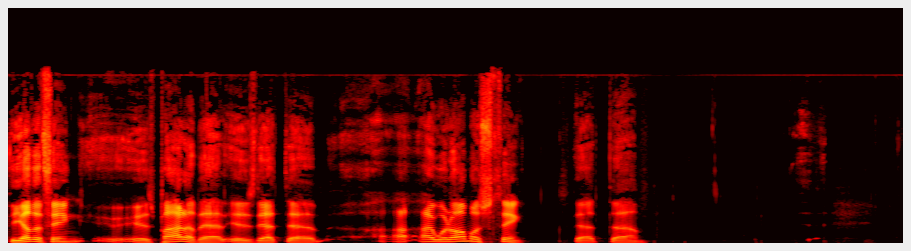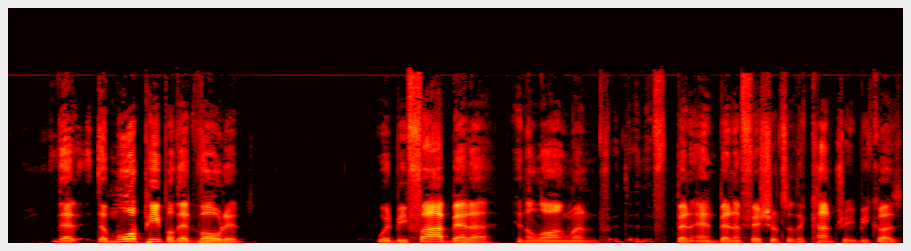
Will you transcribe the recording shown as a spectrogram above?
The other thing is part of that is that uh, I, I, would almost think that um, that the more people that voted would be far better in the long run and beneficial to the country because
